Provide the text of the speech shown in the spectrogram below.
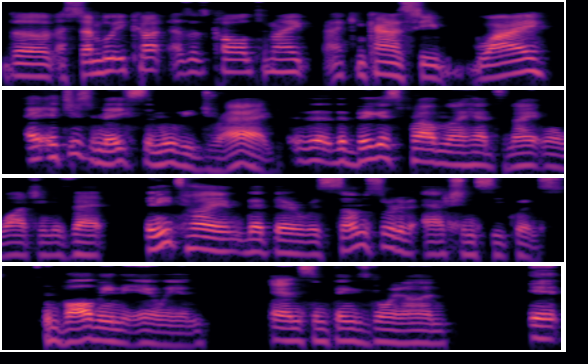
the assembly cut, as it's called tonight, I can kind of see why. It just makes the movie drag. The the biggest problem I had tonight while watching is that anytime that there was some sort of action sequence involving the alien and some things going on, it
